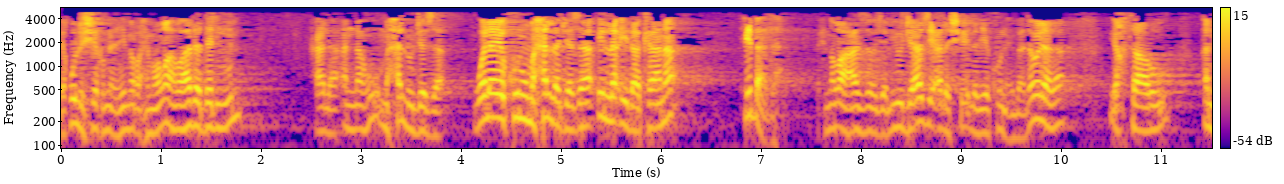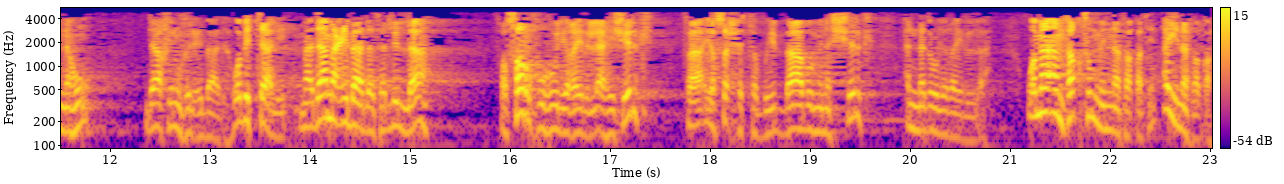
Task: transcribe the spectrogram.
يقول الشيخ ابن عثيمين رحمه الله وهذا دليل على أنه محل جزاء ولا يكون محل جزاء إلا إذا كان عبادة. إن الله عز وجل يجازي على الشيء الذي يكون عبادة ولا يختار أنه داخل في العبادة. وبالتالي ما دام عبادة لله فصرفه لغير الله شرك فيصح التبويب. باب من الشرك النذر لغير الله. وما أنفقتم من نفقة أي نفقة؟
